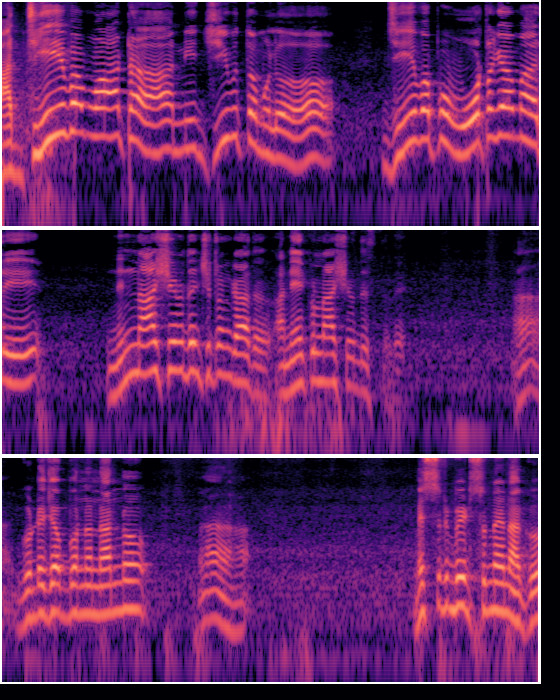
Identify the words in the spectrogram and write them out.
ఆ జీవ మాట నీ జీవితములో జీవపు ఊటగా మారి నిన్ను ఆశీర్వదించటం కాదు అనేకులను ఆశీర్వదిస్తుంది. గుండె జబ్బున్న నన్ను మిస్డ్ బీట్స్ ఉన్నాయి నాకు.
